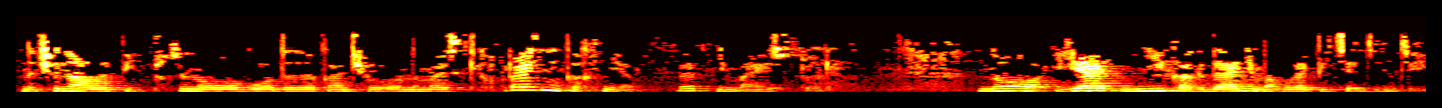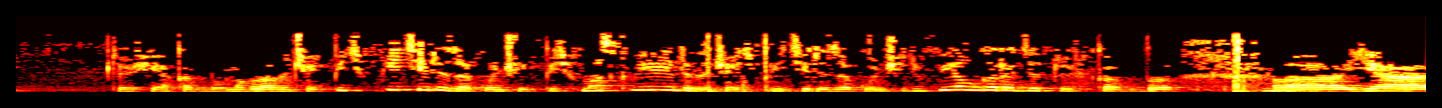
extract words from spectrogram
начинала пить после Нового года, заканчивала на майских праздниках. Нет, это не моя история. Но я никогда не могла пить один день. То есть я как бы могла начать пить в Питере, закончить пить в Москве, или начать в Питере, закончить в Белгороде. То есть как бы э, я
